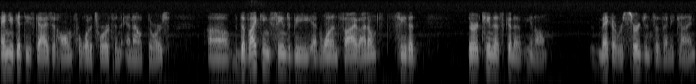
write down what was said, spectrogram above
and you get these guys at home for what it's worth and, and outdoors. Uh, the Vikings seem to be at one and five. I don't see that they're a team that's going to, you know, make a resurgence of any kind.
